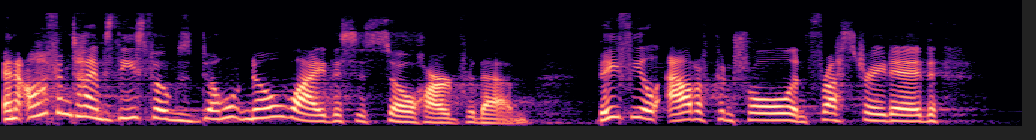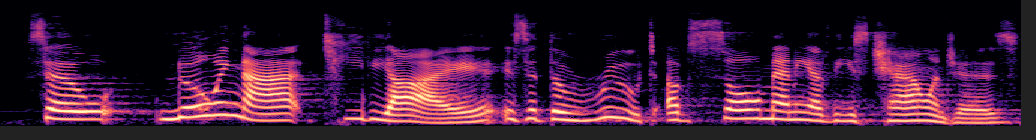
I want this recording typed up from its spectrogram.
And oftentimes, these folks don't know why this is so hard for them. They feel out of control and frustrated. So, knowing that TBI is at the root of so many of these challenges,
